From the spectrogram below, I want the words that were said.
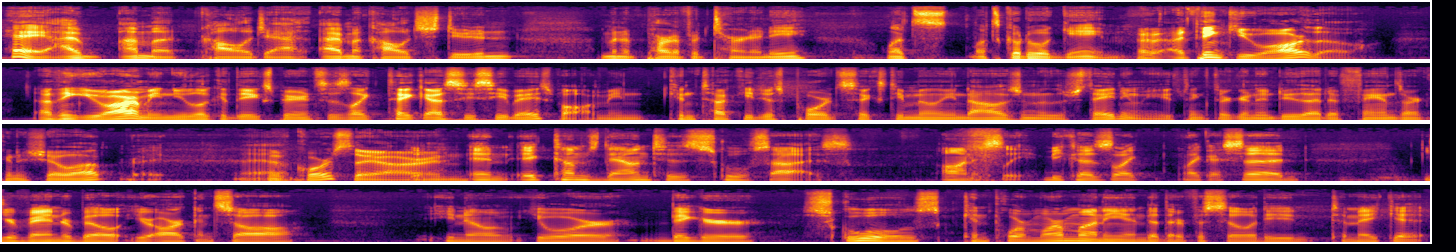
hey i'm, I'm a college ath- i'm a college student i'm in a part of fraternity let's let's go to a game I, I think you are though. I think you are. I mean, you look at the experiences. Like take SEC baseball. I mean, Kentucky just poured sixty million dollars into their stadium. You think they're going to do that if fans aren't going to show up? Right. Of course they are. And and it comes down to school size, honestly, because like like I said, your Vanderbilt, your Arkansas, you know, your bigger schools can pour more money into their facility to make it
